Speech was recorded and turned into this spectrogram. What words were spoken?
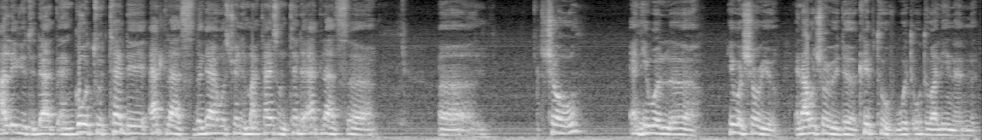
I'll leave you to that and go to Teddy Atlas, the guy who was training Mike Tyson, Teddy Atlas uh, uh, show, and he will uh, he will show you, and I will show you the clip too with Otto Wallin and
